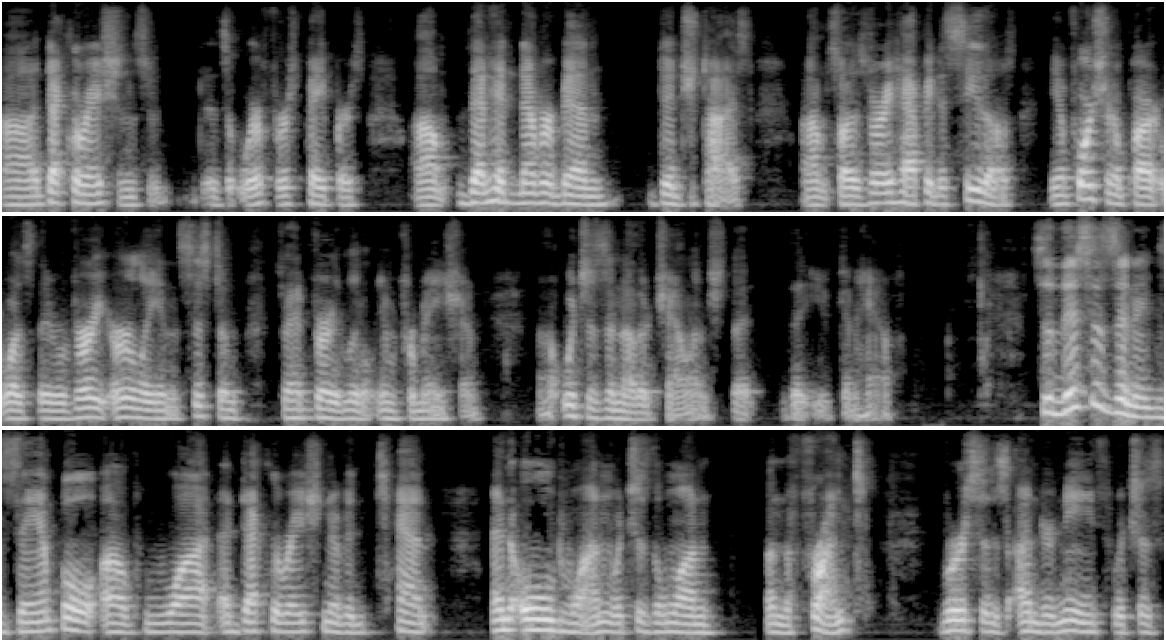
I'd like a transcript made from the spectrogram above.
uh, declarations, as it were, first papers, um, that had never been digitized. Um, so I was very happy to see those. The unfortunate part was they were very early in the system, so I had very little information, uh, which is another challenge that, that you can have. So this is an example of what a declaration of intent, an old one, which is the one on the front, versus underneath, which is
